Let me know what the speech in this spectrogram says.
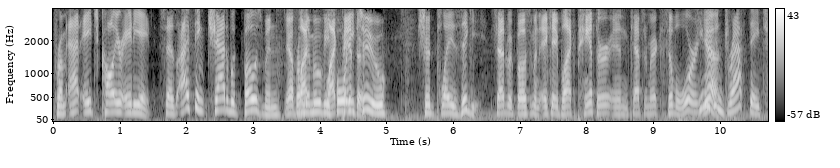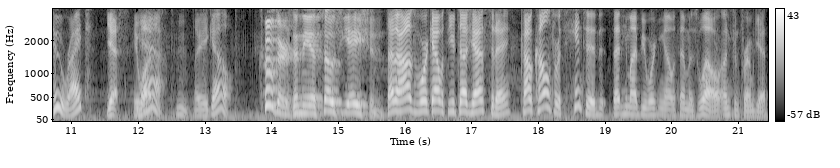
from at H Collier88. Says, I think Chadwick Boseman Yeah, from Black- the movie Black 42 should play Ziggy. Chadwick Boseman, aka Black Panther in Captain America: Civil War. He yeah, was in draft day too, right? yes, he yeah. was. Hmm, there you go. Cougars in the association. Tyler Haws will work out with the Utah Jazz today. Kyle Collinsworth hinted that he might be working out with them as well, unconfirmed yet.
